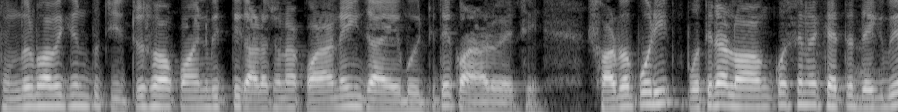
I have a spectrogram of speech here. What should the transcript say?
সুন্দরভাবে কিন্তু চিত্রসহ পয়েন্ট ভিত্তিক আলোচনা করা নেই যা এই বইটিতে করা রয়েছে। সর্বোপরি প্রতিটা ল অঙ্ক কোশ্চেনের ক্ষেত্রে দেখবে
